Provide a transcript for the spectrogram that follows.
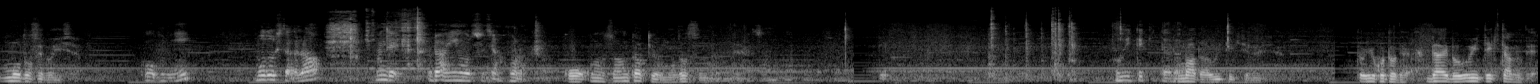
戻せばいいじゃん。こういうふうに？戻したら？ほんでラインを押すじゃん。ほら。ここの三角形を戻すんだっ浮いてきたら、てまだ浮いてきてないじゃんということでだいぶ浮いてきたのでう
